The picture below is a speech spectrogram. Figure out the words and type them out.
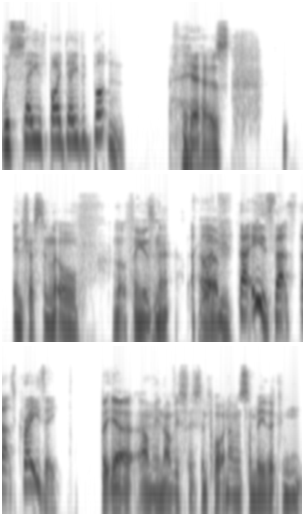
was saved by David Button. Yeah, it was interesting little little thing, isn't it? Um, that is that's that's crazy. But yeah, I mean, obviously it's important having somebody that can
